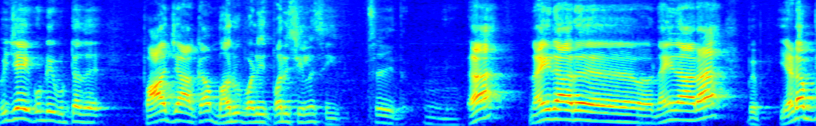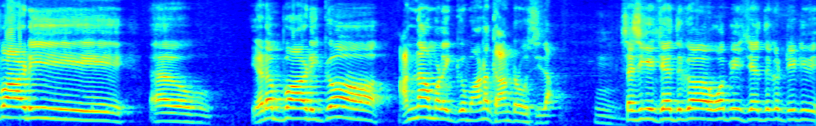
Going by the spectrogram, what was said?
விஜய் கொண்டு விட்டது பாஜக மறுபடி பரிசீலனை செய்யுது செய்யுது? நயினார் நயினாரை? எடப்பாடி எடப்பாடிக்கும் அண்ணாமலைக்குமான கான்ட்ரவர்சி தான். சசிகை சேர்த்துக்கோ ஓபிஎஸ் சேர்த்துக்கோ டிடிவி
